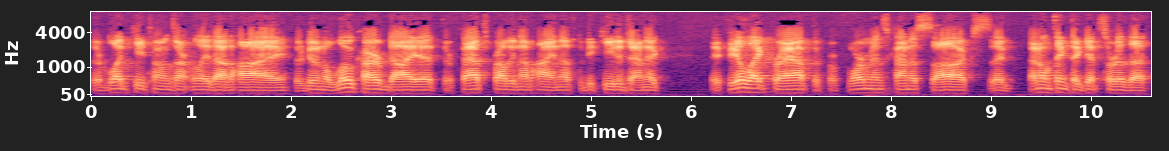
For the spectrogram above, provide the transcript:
their blood ketones aren't really that high, they're doing a low carb diet, their fat's probably not high enough to be ketogenic they feel like crap. their performance kind of sucks. They, I don't think they get sort of the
